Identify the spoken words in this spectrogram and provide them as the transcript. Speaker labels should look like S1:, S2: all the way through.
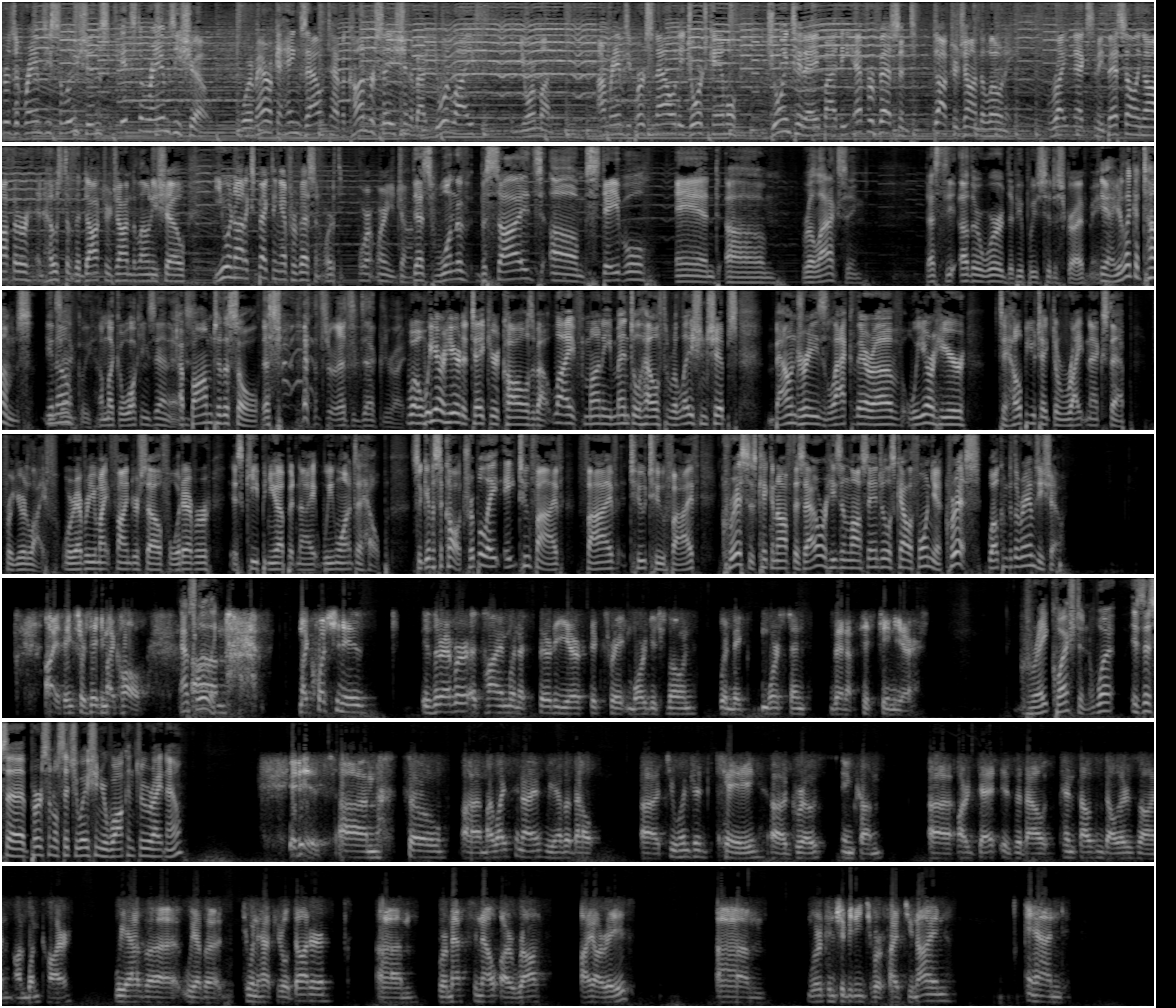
S1: headquarters of Ramsey Solutions, it's The Ramsey Show, where America hangs out to have a conversation about your life and your money. I'm Ramsey personality George Kamel, joined today by the effervescent Dr. John Delony. Right next to me, best-selling author and host of the Dr. John Delony Show. You are not expecting effervescent. Where are you, John?
S2: That's one of besides um, stable and um, relaxing. That's the other word that people used to describe me.
S1: Yeah, you're like a Tums, you know?
S2: exactly. I'm like a walking Xanax.
S1: A bomb to the soul.
S2: That's that's that's exactly right.
S1: Well, we are here to take your calls about life, money, mental health, relationships, boundaries, lack thereof. We are here to help you take the right next step for your life. Wherever you might find yourself, whatever is keeping you up at night, we want to help. So give us a call, 888-825-5225. Chris is kicking off this hour. He's in Los Angeles, California. Chris, welcome to the Ramsey Show.
S3: Hi, thanks for taking my call.
S1: Absolutely.
S3: Um, my question is Is there ever a time when a 30 year fixed rate mortgage loan would make more sense than a 15 year?
S1: Great question. What is this a personal situation you're walking through right now?
S3: It is. Um, so, uh, my wife and I, we have about uh, 200K uh, gross income. Uh, our debt is about $10,000 on, on one car. We have a, we have a two and a half year old daughter. Um, we're maxing out our Roth IRAs. Um, we're contributing to our 529. And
